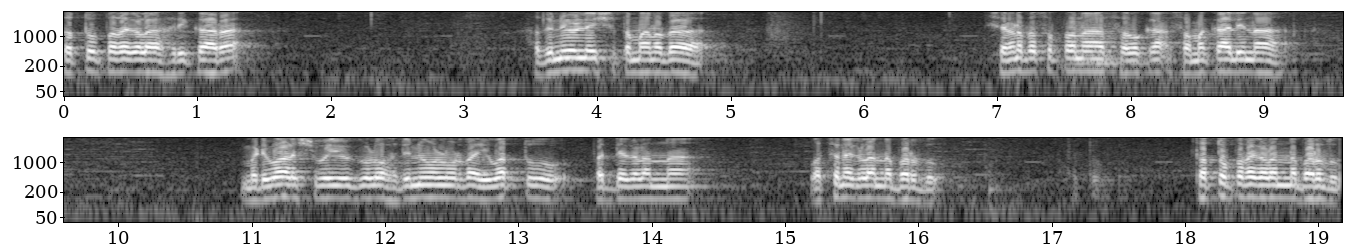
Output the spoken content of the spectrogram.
ತತ್ವಪದಗಳ ಹರಿಕಾರ ಹದಿನೇಳನೇ ಶತಮಾನದ ಶರಣಬಸಪ್ಪನ ಸವಕ ಸಮಕಾಲೀನ ಮಡಿವಾಳ ಶಿವಯೋಗಿಗಳು ಹದಿನೇಳುನೂರದ ಐವತ್ತು ಪದ್ಯಗಳನ್ನು, ವಚನಗಳನ್ನು ಬರೆದು, ತತ್ವಪದಗಳನ್ನು ಬರೆದು,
